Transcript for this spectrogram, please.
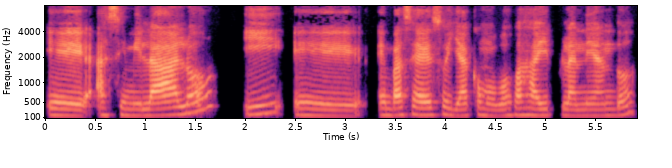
eh, asimilalo y eh, en base a eso ya como vos vas a ir planeando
